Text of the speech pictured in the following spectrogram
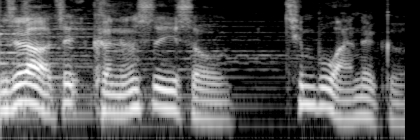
你知道，这可能是一首听不完的歌，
